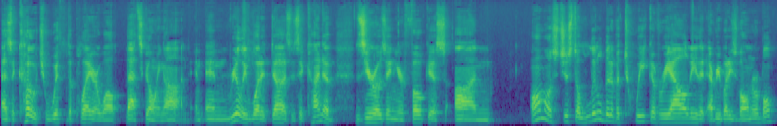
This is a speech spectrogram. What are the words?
as a coach with the player while that's going on. And, and really what it does is it kind of zeroes in your focus on almost just a little bit of a tweak of reality that everybody's vulnerable.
